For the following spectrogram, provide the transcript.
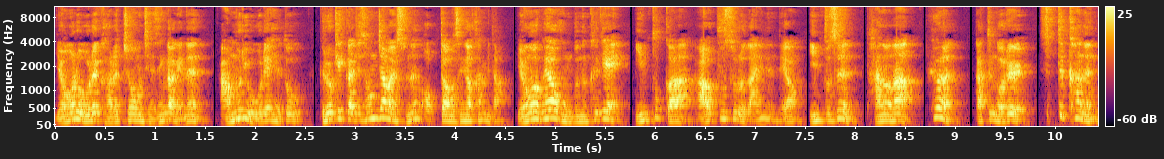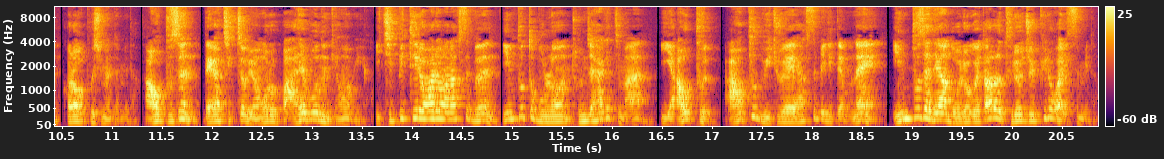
영어를 오래 가 르쳐온 제 생각에는 아무리 오래 해도 그렇게까지 성장할 수는 없다고 생각합니다. 영어 회화 공부는 크게 인풋과 아웃풋으로 나뉘는데요. 인풋은 단어나 표현 같은 거를 습득하는 거라고 보시면 됩니다. 아웃풋은 내가 직접 영어로 말해보는 경험이에요. 이 GPT를 활용한 학습은 인풋도 물론 존재하겠지만 이 아웃풋, 아웃풋 위주의 학습이기 때문에 인풋에 대한 노력을 따로 들여줄 필요가 있습니다.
